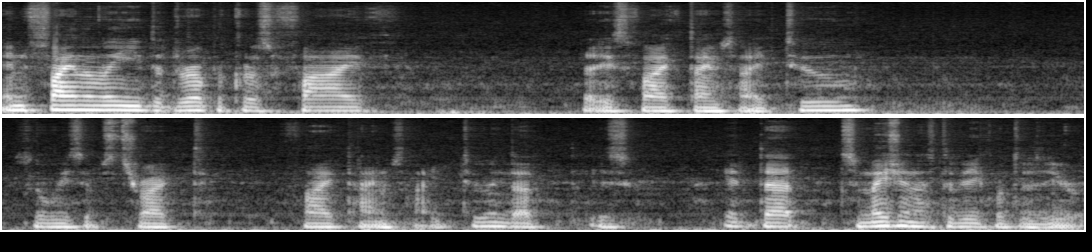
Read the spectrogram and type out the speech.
and finally the drop across 5 that is 5 times I2 so we subtract 5 times I2 and that is it that summation has to be equal to 0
